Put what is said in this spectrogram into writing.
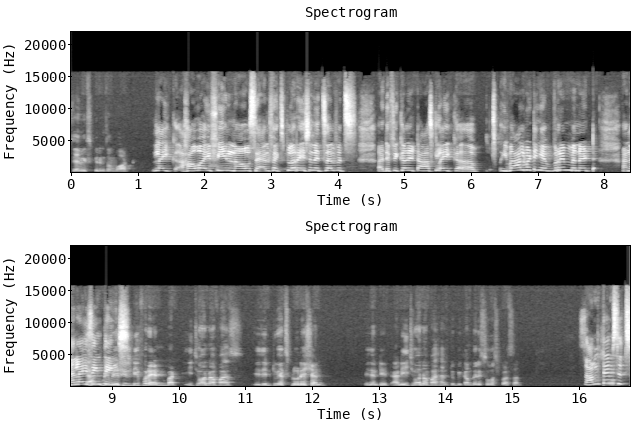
Same experience of what? like how i feel now self exploration itself it's a difficult task like uh, evaluating every minute analyzing that may be things little different, but each one of us is into exploration, isn't it? And each one of us has to become the resource person. Sometimes it's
